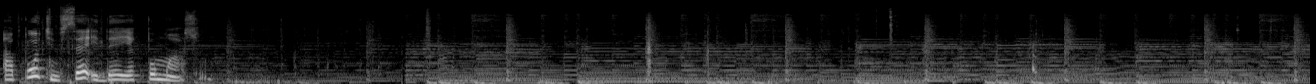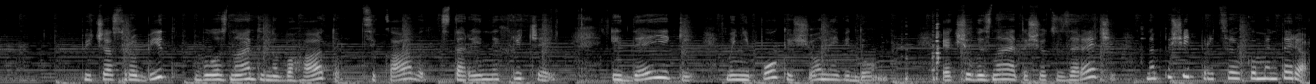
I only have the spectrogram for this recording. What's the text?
а потім все йде як по маслу. Під час робіт було знайдено багато цікавих старинних речей, і деякі мені поки що невідомі. Якщо ви знаєте, що це за речі, напишіть про це у коментарях.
